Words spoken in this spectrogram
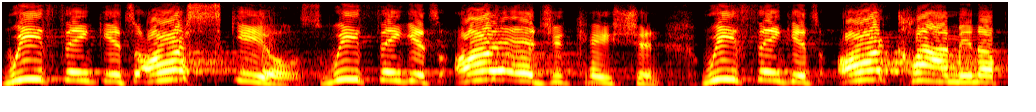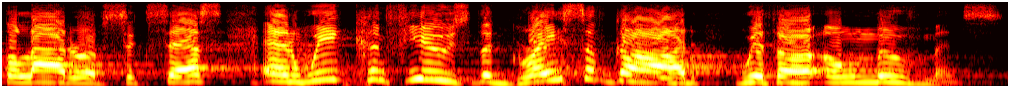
We think it's our skills. We think it's our education. We think it's our climbing up the ladder of success, and we confuse the grace of God with our own movements.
